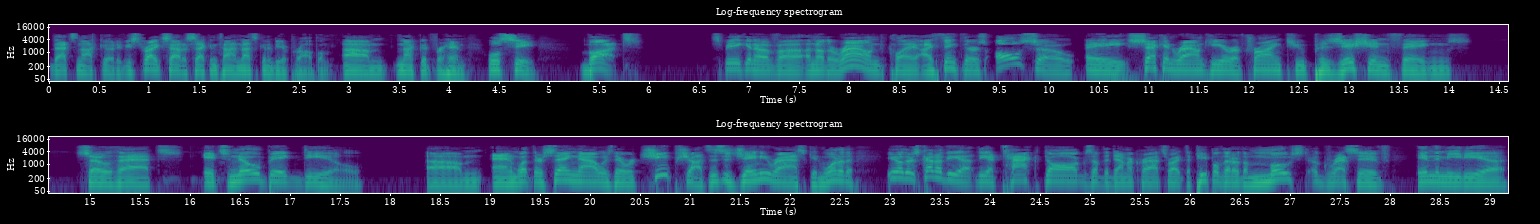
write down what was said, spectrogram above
that's not good. If he strikes out a second time, that's going to be a problem. Um, not good for him. We'll see. But Speaking of uh, another round, Clay, I think there's also a second round here of trying to position things so that it's no big deal. Um, and what they're saying now is there were cheap shots. This is Jamie Raskin, one of the, you know, there's kind of the uh, the attack dogs of the Democrats, right? The people that are the most aggressive in the media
